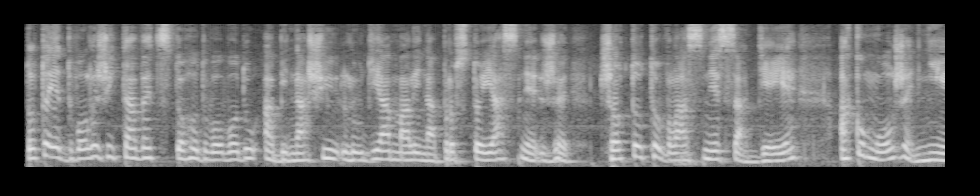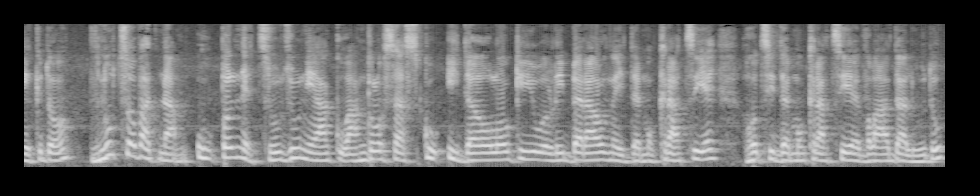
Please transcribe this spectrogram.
toto je dôležitá vec z toho dôvodu, aby naši ľudia mali naprosto jasne, že čo toto vlastne sa deje, ako môže niekto vnúcovať nám úplne cudzú nejakú anglosaskú ideológiu liberálnej demokracie, hoci demokracie vláda ľudu.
